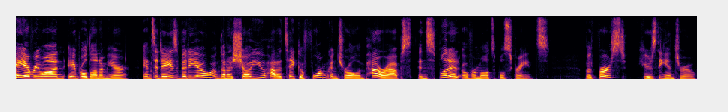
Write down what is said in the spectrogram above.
Hey everyone, April Dunnam here. In today's video, I'm going to show you how to take a form control in Power Apps and split it over multiple screens. But first, here's the intro.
